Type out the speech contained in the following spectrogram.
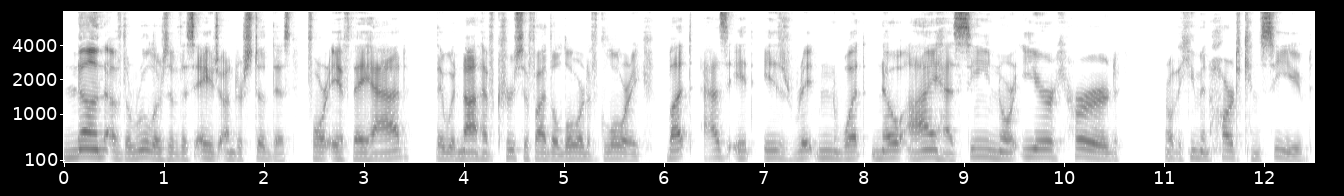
None of the rulers of this age understood this, for if they had, they would not have crucified the Lord of glory. But as it is written, what no eye has seen, nor ear heard, nor the human heart conceived,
